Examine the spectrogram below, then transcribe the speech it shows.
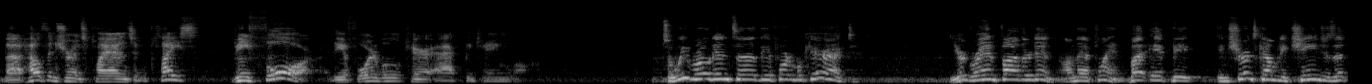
about health insurance plans in place before the Affordable Care Act became law. So we wrote into the Affordable Care Act. You're grandfathered in on that plan. But if the insurance company changes it,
